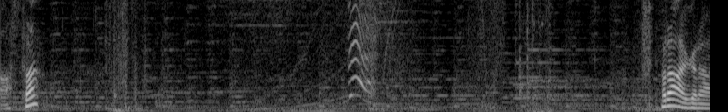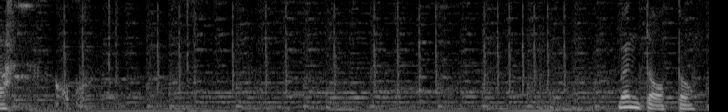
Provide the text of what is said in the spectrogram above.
Basta. Fragra. Ventotto.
